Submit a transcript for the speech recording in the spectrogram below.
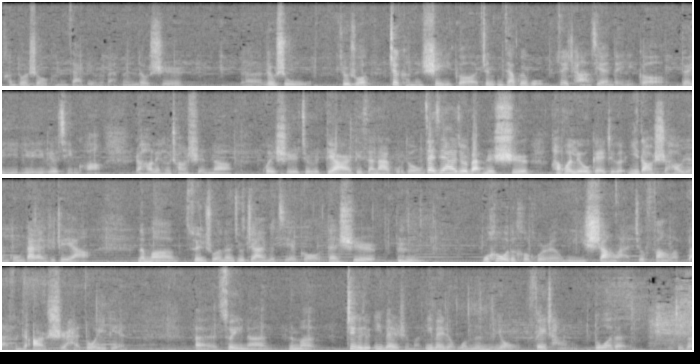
很多时候可能在比如说百分之六十，呃六十五，就是说这可能是一个真你在硅谷最常见的一个对一一一个情况。然后联合创始人呢会是就是第二、第三大股东，再接下来就是百分之十还会留给这个一到十号员工，大概是这样。那么所以说呢，就这样一个结构，但是。我和我的合伙人，我们一上来就放了百分之二十还多一点，呃，所以呢，那么这个就意味着什么？意味着我们有非常多的这个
